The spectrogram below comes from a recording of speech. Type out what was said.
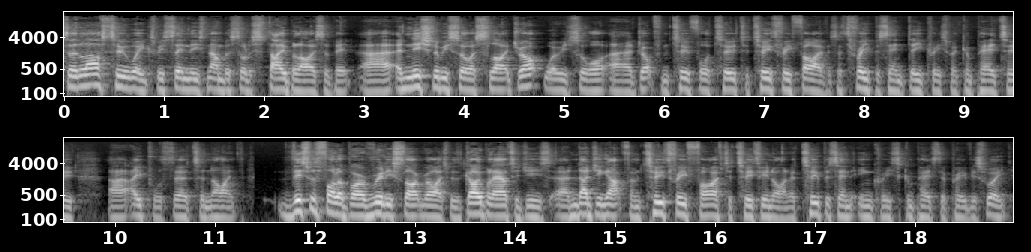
So the last two weeks, we've seen these numbers sort of stabilise a bit. Uh, initially, we saw a slight drop where we saw a drop from 242 to 235. It's a 3% decrease when compared to uh, April 3rd to 9th. This was followed by a really slight rise with global outages uh, nudging up from 235 to 239, a 2% increase compared to the previous week.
